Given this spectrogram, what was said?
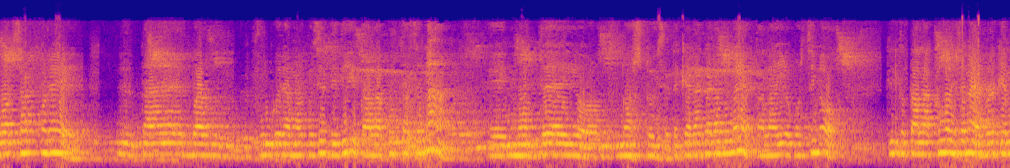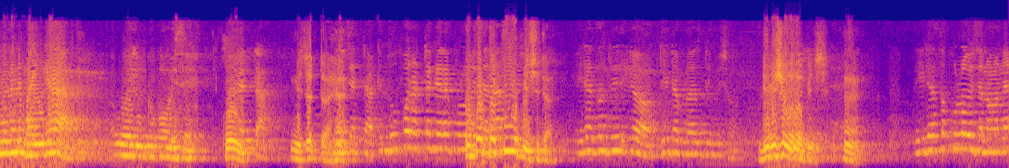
ঘর সাফ করে তা একবার ফোন করে আমার কাছে দিদি তালা খুলতেছে না? এই মধ্যে নষ্ট হয়েছে। তো কেরা কেরা বলে তালা ইয়ে করছিল। কিন্তু তালা খোলা হয়েছে না এরপরে কেমন জানি ভাঙ্গা ওই ঢুকো হয়েছে? নিচেরটা। হ্যাঁ। নিচেরটা কিন্তু উপরেরটা কেরা খোলা উপরটা কি অফিস এটা? এটা তো ডিডাব্লিউএস ডিভিশন ডিভিশনাল অফিস হ্যাঁ। এটা তো খোলা হয়েছে না মানে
